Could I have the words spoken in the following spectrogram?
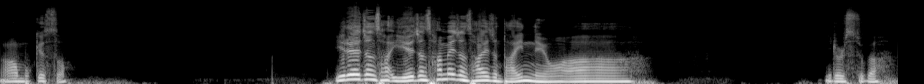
아 못 깼어. 1회전, 4, 2회전, 3회전, 4회전 다 있네요. 아. 이럴 수가.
